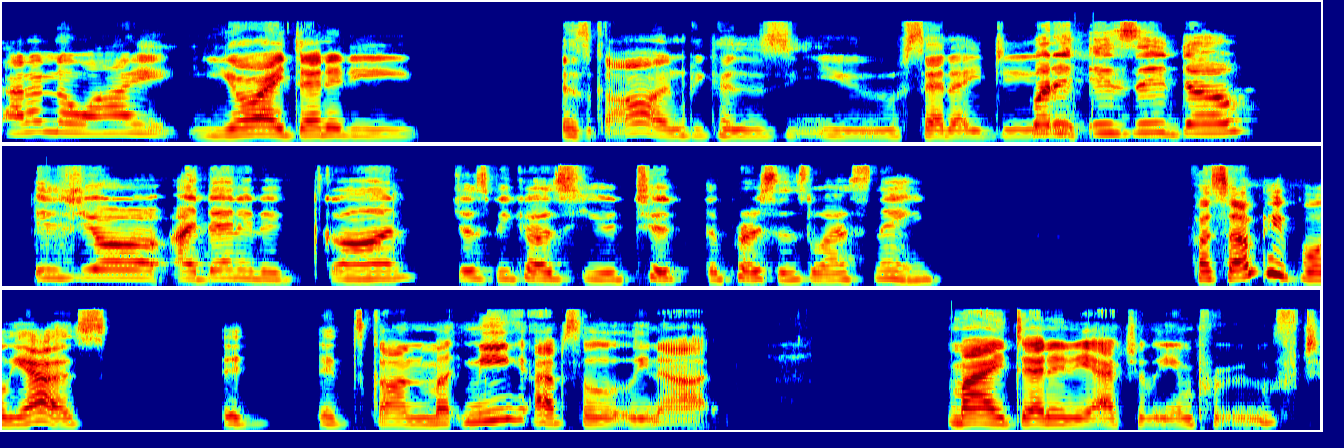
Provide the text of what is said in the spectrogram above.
I don't know why your identity is gone because you said I do. But is it though? Is your identity gone just because you took the person's last name? For some people, yes, it it's gone. Me, absolutely not. My identity actually improved.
